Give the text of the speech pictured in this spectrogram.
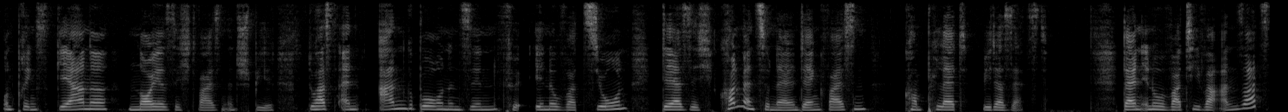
und bringst gerne neue Sichtweisen ins Spiel. Du hast einen angeborenen Sinn für Innovation, der sich konventionellen Denkweisen komplett widersetzt. Dein innovativer Ansatz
